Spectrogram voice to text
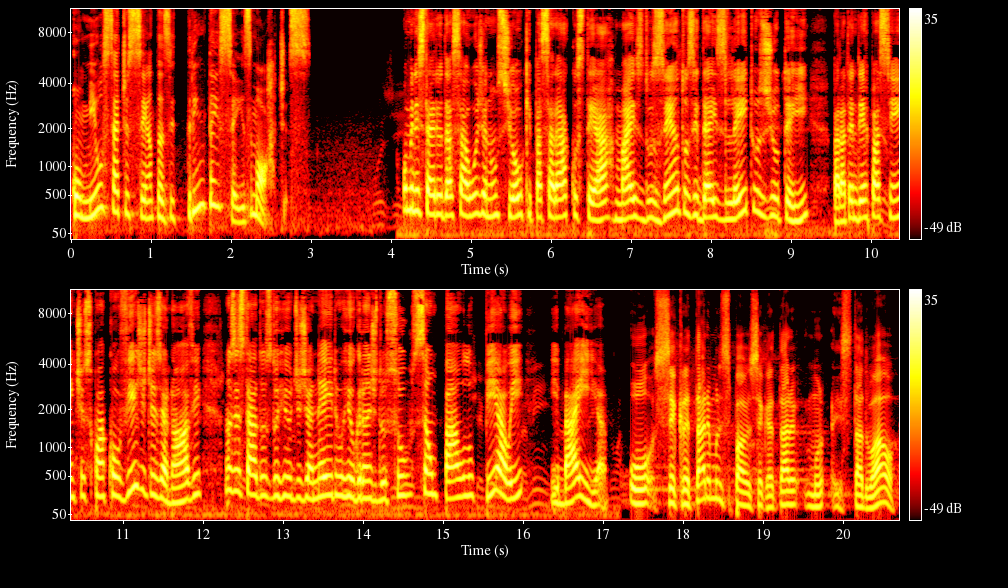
com 1.736 mortes. O Ministério da Saúde anunciou que passará a custear mais 210 leitos de UTI para atender pacientes com a Covid-19 nos estados do Rio de Janeiro, Rio Grande do Sul, São Paulo, Piauí e Bahia. O secretário municipal e o secretário estadual,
